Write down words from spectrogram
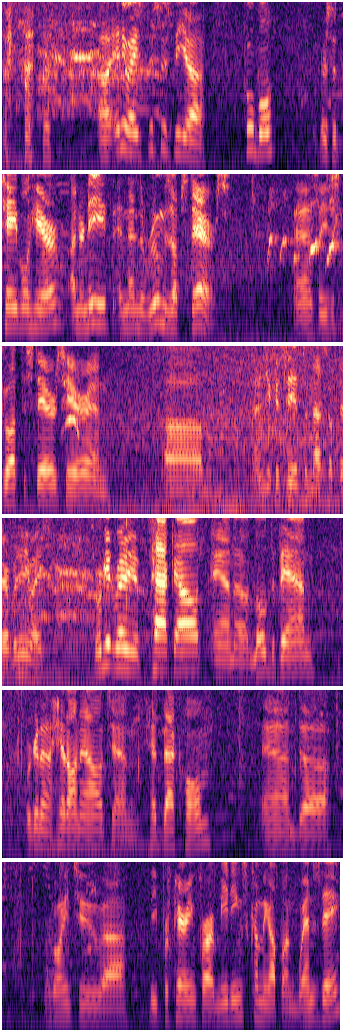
uh, anyways, this is the uh, kubo. There's a table here underneath, and then the room is upstairs. And so you just go up the stairs here, and um, and you can see it's a mess up there. But anyways, so we're getting ready to pack out and uh, load the van. We're gonna head on out and head back home, and uh, we're going to uh, be preparing for our meetings coming up on Wednesday.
